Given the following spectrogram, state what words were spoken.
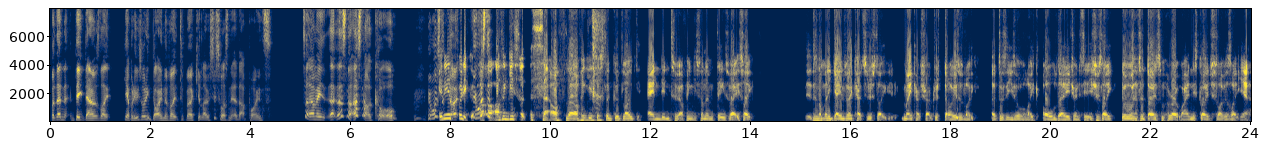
But then deep down, I was like, "Yeah, but he was already dying of like tuberculosis, wasn't it?" At that point. So I mean, that, that's not that's not cool. It was is die. pretty good. I, to I think it's a, a set off though. I think it's just a good like ending to it. I think it's one of them things where it's like there's not many games where a character just like main character just dies of like a disease or like old age or anything. It's just like they always have to die in some heroic way, and this guy just like was like, yeah,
